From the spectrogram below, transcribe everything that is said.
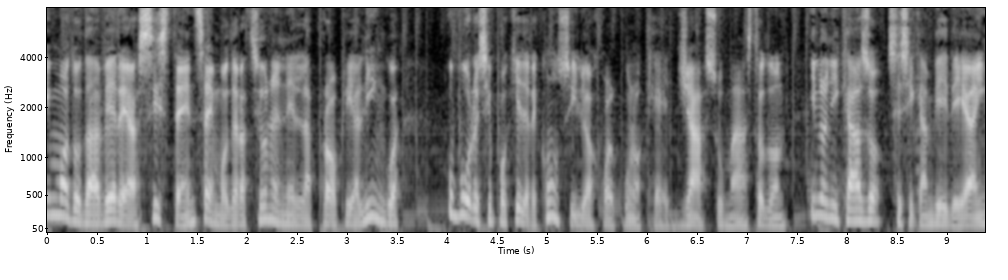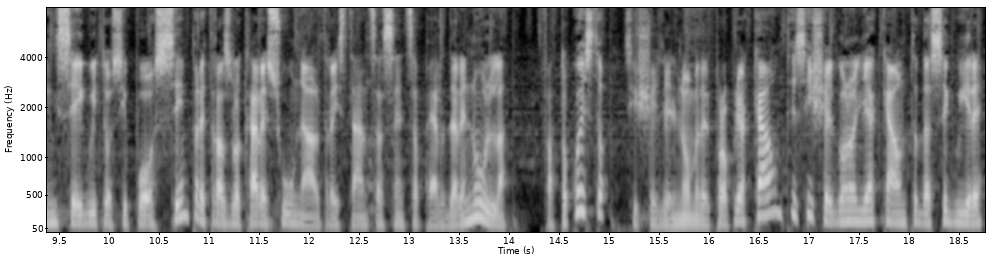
in modo da avere assistenza e moderazione nella propria lingua, oppure si può chiedere consiglio a qualcuno che è già su Mastodon. In ogni caso, se si cambia idea, in seguito si può sempre traslocare su un'altra istanza senza perdere nulla. Fatto questo, si sceglie il nome del proprio account e si scelgono gli account da seguire,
